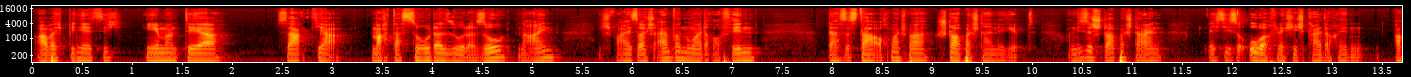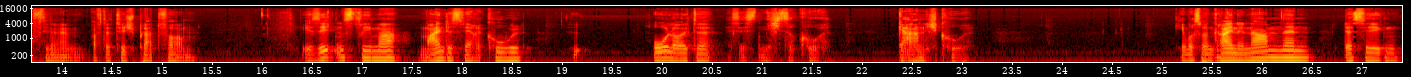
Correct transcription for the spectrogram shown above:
Aber ich bin jetzt nicht jemand, der sagt, ja, macht das so oder so oder so. Nein, ich weise euch einfach nur mal darauf hin, dass es da auch manchmal Stolpersteine gibt. Und diese Stolperstein ist diese Oberflächlichkeit auch in, auf, den, auf der Tischplattform. Ihr seht einen Streamer, meint es wäre cool. Oh Leute, es ist nicht so cool. Gar nicht cool. Hier muss man keine Namen nennen, deswegen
